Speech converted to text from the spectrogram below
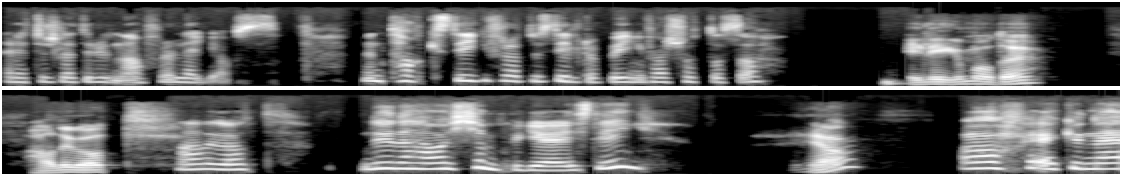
rett og slett runde av for å legge oss. Men takk Stig for at du stilte opp på Ingefær Shot også. I like måte. Ha det godt. Ha det godt. Du, det her var kjempegøy, Stig. Ja. Åh, jeg kunne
